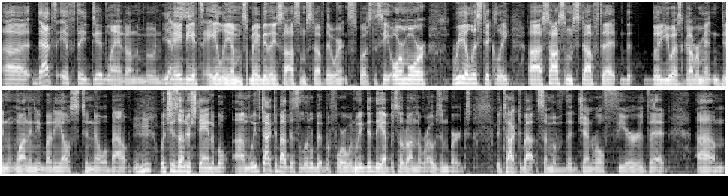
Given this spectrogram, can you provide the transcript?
uh, that's if they did land on the moon. Yes. Maybe it's aliens. Maybe they saw some stuff they weren't supposed to see, or more realistically, uh, saw some stuff that the, the U.S. government didn't want anybody else to know about, which is understandable. Um, we've talked about this a little bit before when we did the episode on the Rosenbergs. We talked about some of the general fear that. Um,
